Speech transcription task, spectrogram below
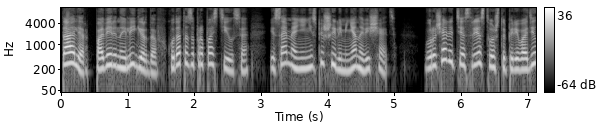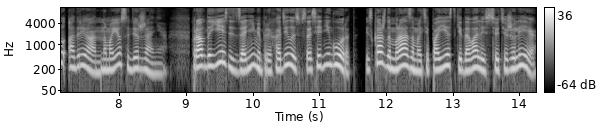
Тайлер, поверенный Лигердов, куда-то запропастился, и сами они не спешили меня навещать. Выручали те средства, что переводил Адриан на мое содержание. Правда, ездить за ними приходилось в соседний город, и с каждым разом эти поездки давались все тяжелее.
